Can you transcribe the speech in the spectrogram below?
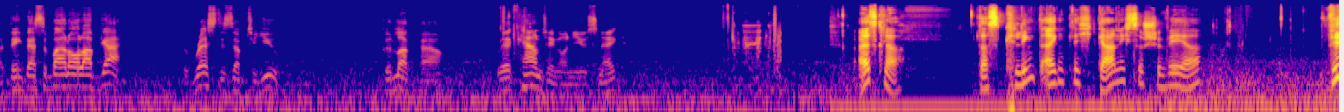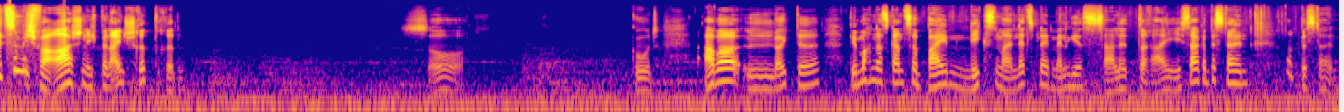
I think that's about all I've got. The rest is up to you. Good luck, pal. We're counting on you, Snake. Alles klar. Das klingt eigentlich gar nicht so schwer. Willst du mich verarschen? Ich bin einen Schritt drin. So. Gut. Aber Leute, wir machen das Ganze beim nächsten Mal in Let's Play Metal Gear Solid 3. Ich sage bis dahin und bis dahin.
